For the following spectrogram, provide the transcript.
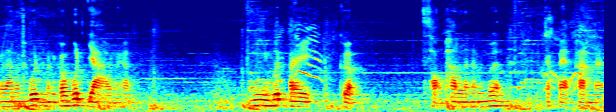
วลามันวุดมันก็วุดยาวนะครับ นี่วุดไปเกือบสองพันแล้วนะเพื่อนๆจากแปดพันนะ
